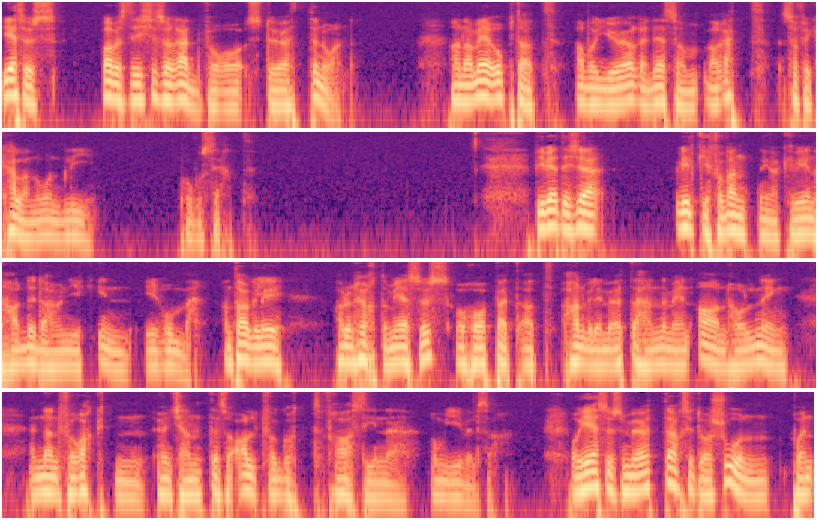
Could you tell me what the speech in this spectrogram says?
Jesus var visst ikke så redd for å støte noen. Han var mer opptatt av å gjøre det som var rett, så fikk heller noen bli provosert. Vi vet ikke hvilke forventninger kvinnen hadde da hun gikk inn i rommet. Antagelig hadde hun hørt om Jesus og håpet at han ville møte henne med en annen holdning enn den forakten hun kjente så altfor godt fra sine omgivelser. Og Jesus møter situasjonen på en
